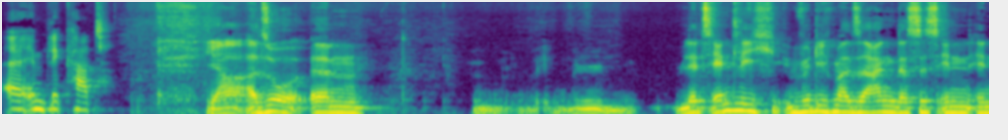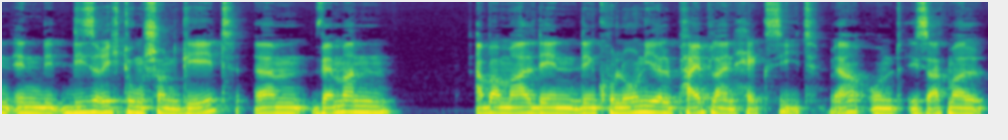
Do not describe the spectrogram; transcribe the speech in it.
äh, im Blick hat? Ja, also ähm, letztendlich würde ich mal sagen, dass es in, in, in diese Richtung schon geht. Ähm, wenn man aber mal den, den Colonial Pipeline Hack sieht, ja, und ich sag mal,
